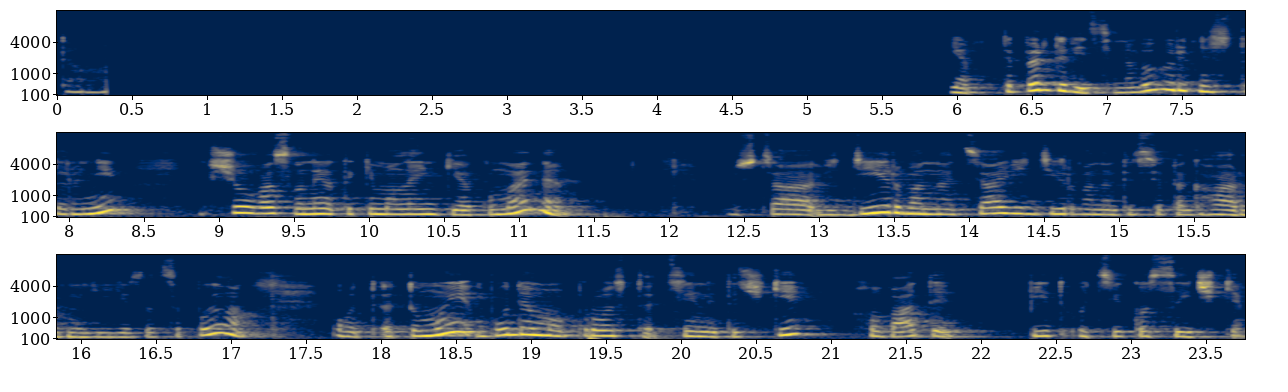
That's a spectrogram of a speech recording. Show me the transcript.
Так. Є. Тепер дивіться, на виворотній стороні, якщо у вас вони такі маленькі, як у мене, ось ця відірвана, ця відірвана, десь я так гарно її зацепила, от, то ми будемо просто ці ниточки ховати під оці косички.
